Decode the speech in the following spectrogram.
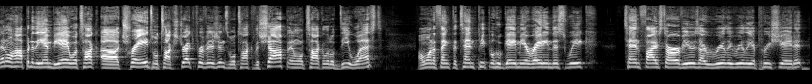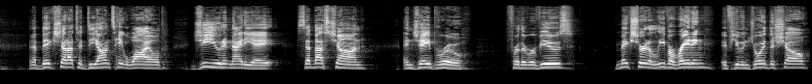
Then we'll hop into the NBA. We'll talk uh, trades, we'll talk stretch provisions, we'll talk the shop, and we'll talk a little D West. I want to thank the 10 people who gave me a rating this week 10 five star reviews. I really, really appreciate it. And a big shout out to Deontay Wild, G Unit 98, Sebastian, and Jay Brew for the reviews. Make sure to leave a rating if you enjoyed the show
